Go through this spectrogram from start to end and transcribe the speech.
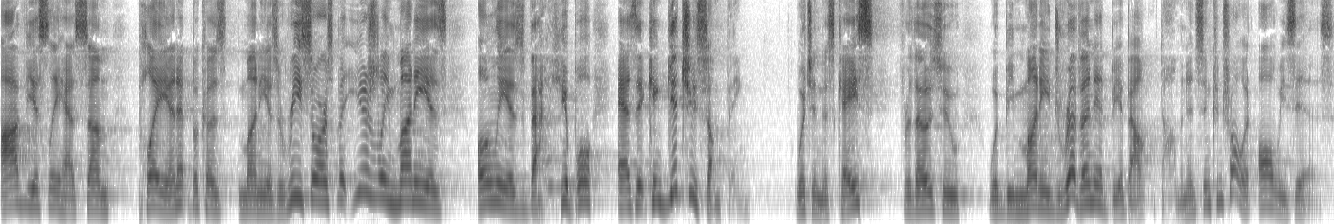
obviously has some play in it because money is a resource, but usually money is only as valuable as it can get you something, which in this case, for those who would be money driven, it'd be about dominance and control. It always is.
